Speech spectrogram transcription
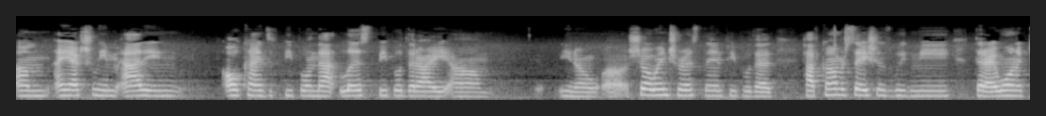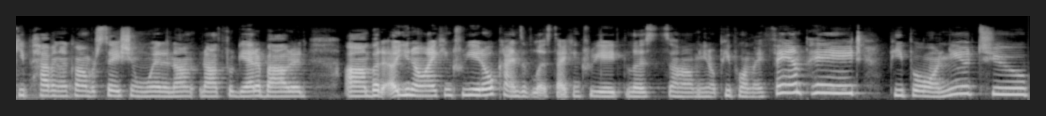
Um, I actually am adding all kinds of people on that list, people that I um, you know uh, show interest in, people that have conversations with me that I want to keep having a conversation with and not, not forget about it. Um, but uh, you know, I can create all kinds of lists. I can create lists, um, you know, people on my fan page, people on YouTube,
